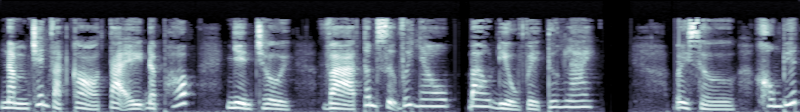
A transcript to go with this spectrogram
nằm trên vạt cỏ tại đập hóp, nhìn trời và tâm sự với nhau bao điều về tương lai. Bây giờ không biết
